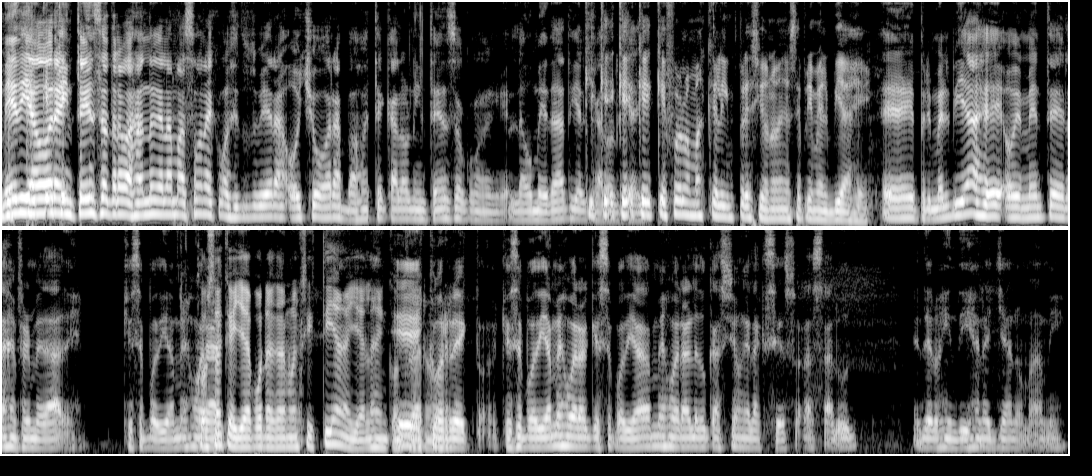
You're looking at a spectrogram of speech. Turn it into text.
Media hora intensa trabajando en el Amazonas es como si tú tuvieras ocho horas bajo este calor intenso con la humedad y el calor. ¿Qué, qué, fue lo más que le impresionó en ese primer viaje? Eh, el primer viaje, obviamente, las enfermedades que se podían mejorar. Cosas que ya por acá no existían, allá las encontraron. Es correcto, que se podía mejorar, que se podía mejorar la educación, el acceso a la salud de los indígenas mami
